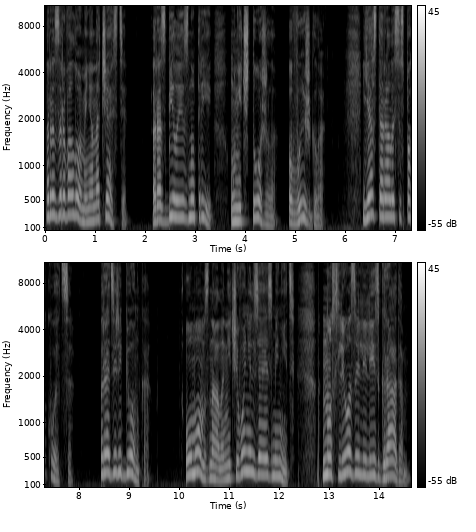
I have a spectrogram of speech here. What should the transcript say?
разорвало меня на части, разбило изнутри, уничтожило, выжгло. Я старалась успокоиться. Ради ребенка. Умом знала, ничего нельзя изменить, но слезы лились градом.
